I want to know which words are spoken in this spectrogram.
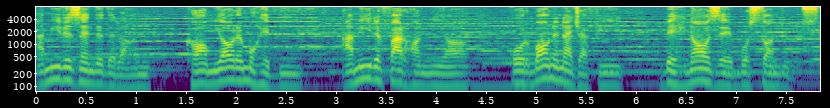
امیر زنده دلان کامیار محبی امیر فرهانیا قربان نجفی بهناز بستان دوست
